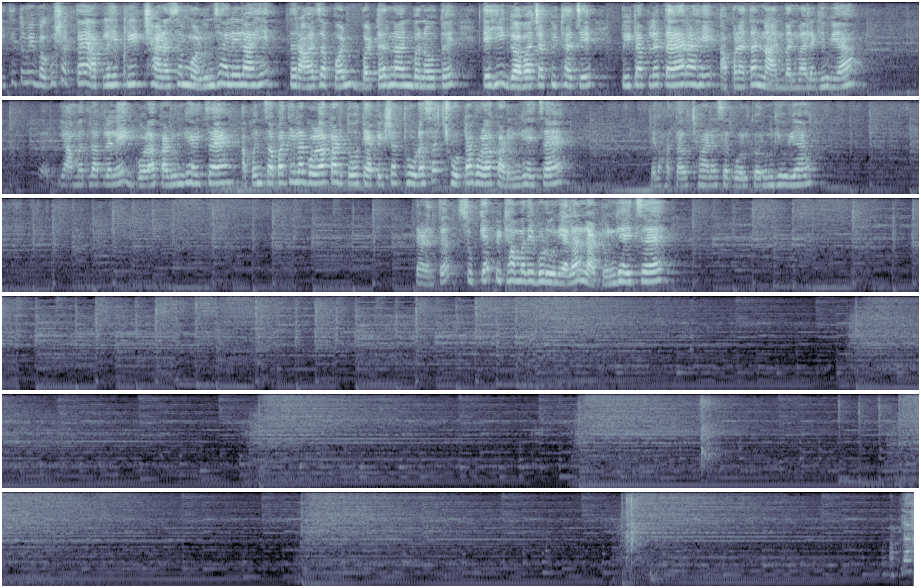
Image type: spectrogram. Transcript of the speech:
इथे तुम्ही बघू शकताय आपलं हे पीठ छान असं मळून झालेलं आहे. तर आज आपण बटर नान बनवतोय. तेही गव्हाच्या पिठाचे. पीठ आपलं तयार आहे. आपण आता नान बनवायला घेऊया. यामधला आपल्याला एक गोळा काढून घ्यायचा आहे आपण चपातीला गोळा काढतो. त्यापेक्षा थोडासा छोटा गोळा काढून घ्यायचा आहे त्याला हातावर छान असं गोल करून घेऊया. त्यानंतर सुक्या पिठामध्ये बुडवून याला लाटून घ्यायचं आहे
